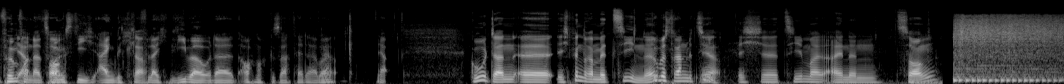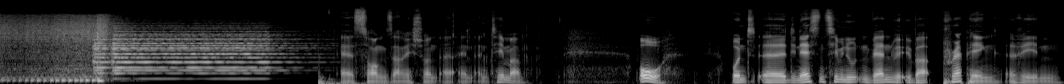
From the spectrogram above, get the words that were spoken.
500 Ja. Songs, die ich eigentlich Klar. vielleicht lieber oder auch noch gesagt hätte, aber Gut, dann, äh, ich bin dran mit ziehen, ne? du bist dran mit Ziel. Ja, ich äh, ziehe mal einen Song. Äh, Song, sage ich schon, äh, ein, ein Thema. Oh, und äh, die nächsten zehn Minuten werden wir über Prepping reden.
